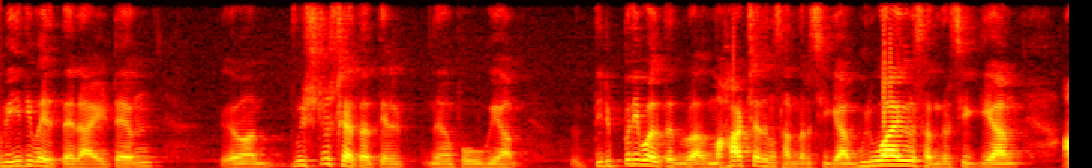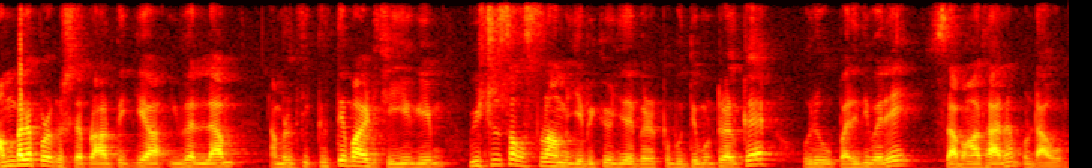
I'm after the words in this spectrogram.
പ്രീതി വരുത്തരായിട്ട് വിഷ്ണു ക്ഷേത്രത്തിൽ പോവുക തിരുപ്പതി പോലത്തെ മഹാക്ഷേത്രം സന്ദർശിക്കുക ഗുരുവായൂർ സന്ദർശിക്കുക അമ്പലപ്പുഴ കൃഷ്ണ പ്രാർത്ഥിക്കുക ഇതെല്ലാം നമ്മൾ കൃത്യമായിട്ട് ചെയ്യുകയും വിഷ്ണു സഹസ്രനാമം ജപിക്കുകയും ചെയ്ത ഇവർക്ക് ബുദ്ധിമുട്ടുകൾക്ക് ഒരു പരിധിവരെ സമാധാനം ഉണ്ടാവും.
